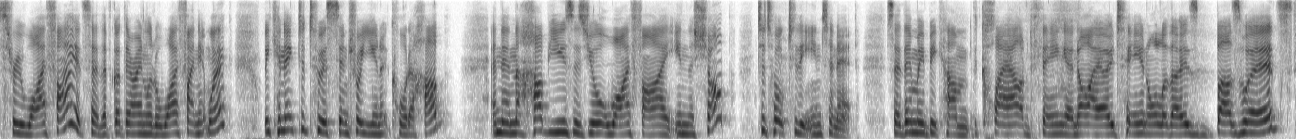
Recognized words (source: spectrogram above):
through Wi-Fi. So they've got their own little Wi-Fi network. We connect it to a central unit called a hub. And then the hub uses your Wi Fi in the shop to talk to the internet. So then we become the cloud thing and IoT and all of those buzzwords.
